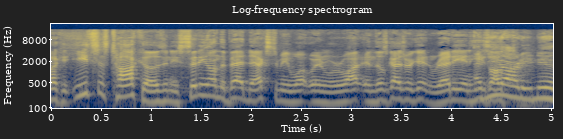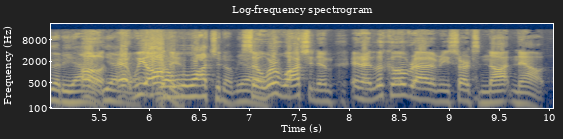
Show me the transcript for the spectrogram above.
fucking eats his tacos, and he's sitting on the bed next to me What when we're watching, and those guys are getting ready, and And he's you all, already knew that he had. Oh, yeah, we all No, knew. We're watching him. Yeah. So we're watching him, and I look over at him, and he starts knotting out,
